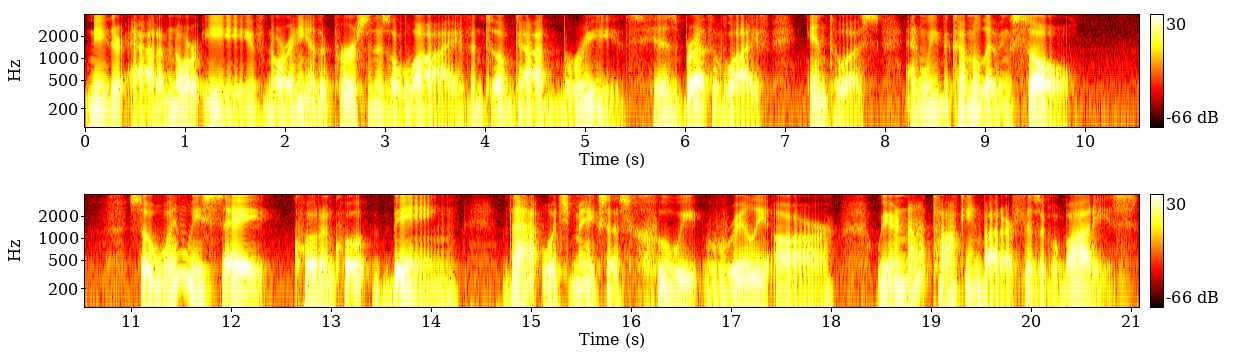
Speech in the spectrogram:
Neither Adam nor Eve nor any other person is alive until God breathes his breath of life into us and we become a living soul. So when we say, quote unquote, being, that which makes us who we really are, we are not talking about our physical bodies.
